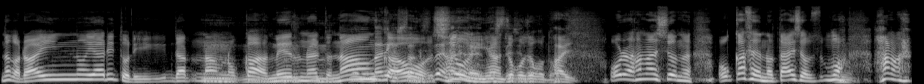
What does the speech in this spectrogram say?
なんか LINE のやり取りだなのか、メールのやり取りなんかをしようん。や、はいちょこちょこと。はい俺ら話しようのおかせの大将もう、は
